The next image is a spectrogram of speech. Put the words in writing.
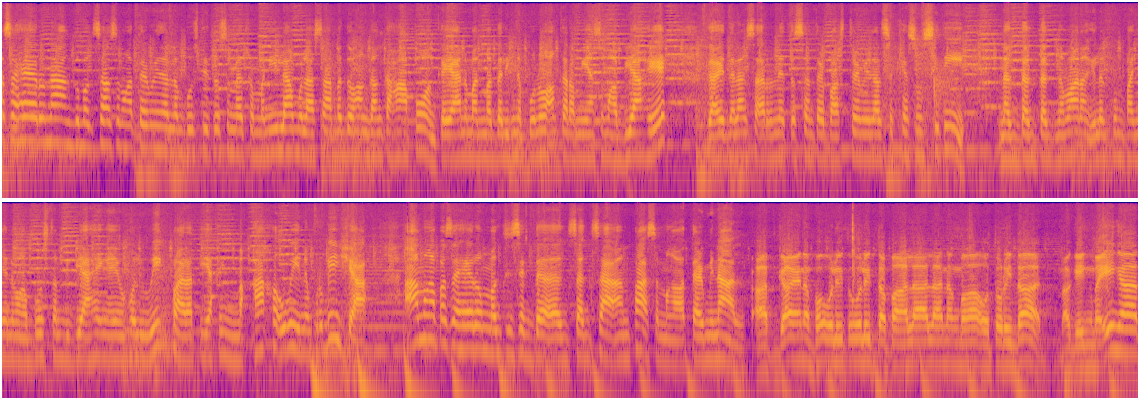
pasahero na ang dumagsa sa mga terminal ng bus dito sa Metro Manila mula Sabado hanggang kahapon. Kaya naman madaling na puno ang karamihan sa mga biyahe. Gaya na lang sa Araneta Center Bus Terminal sa Quezon City. Nagdagdag naman ang ilang kumpanya ng mga bus ng bibiyahe ngayong Holy Week para tiyaking makakauwi ng probinsya ang mga pasaherong magsisigdagsaan pa sa mga terminal. At gaya ng paulit-ulit na paalala ng mga otoridad, maging maingat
